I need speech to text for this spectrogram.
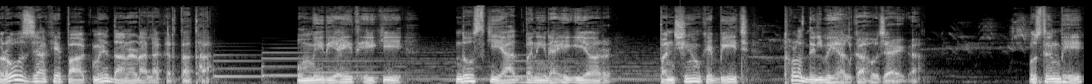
रोज जाके पार्क में दाना डाला करता था। उम्मीद यही थी कि दोस्त की याद बनी रहेगी और पंछियों के बीच थोड़ा दिल भी हल्का हो जाएगा। उस दिन भी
